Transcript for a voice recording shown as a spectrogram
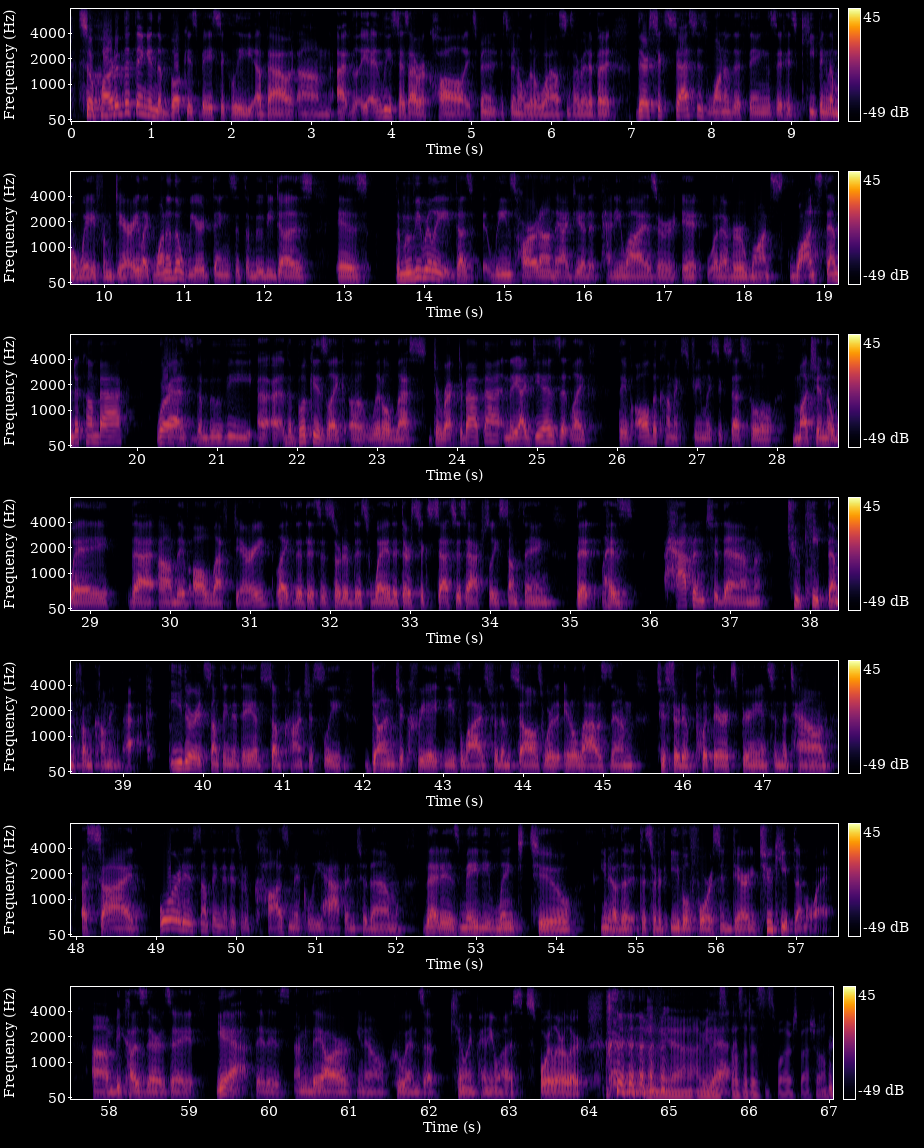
So part of the thing in the book is basically about, um, at least as I recall, it's been it's been a little while since I read it, but their success is one of the things that is keeping them away from Derry. Like one of the weird things that the movie does is the movie really does leans hard on the idea that Pennywise or it whatever wants wants them to come back Whereas the movie, uh, uh, the book is like a little less direct about that. And the idea is that like they've all become extremely successful, much in the way that um, they've all left Derry. Like that this is sort of this way that their success is actually something that has happened to them to keep them from coming back. Either it's something that they have subconsciously done to create these lives for themselves where it allows them to sort of put their experience in the town aside, or it is something that has sort of cosmically happened to them that is maybe linked to, you know, the, the sort of evil force in Derry to keep them away. Um, because there's a yeah that is i mean they are you know who ends up killing pennywise. Spoiler alert. Yeah i mean i suppose it is a spoiler special.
